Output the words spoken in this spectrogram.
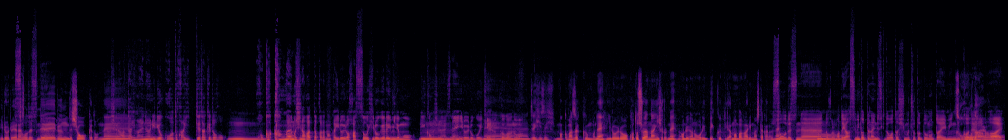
いろいろやらせねてるんでしょうけどね。確かに当たり前のように旅行とか行ってたけどうん。他考えもしなかったからなんかいろいろ発想を広げる意味でもいいかもしれないですねうん。いろいろご意見伺うのは、ぜひぜひ、まあ、熊崎君もねいろいろ今年は何しろねオリあのオリンピックって山場がありましたからね。そうですね、うん。だからまだ休み取ってないんですけど私もちょっとどのタイミングかでは。い、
